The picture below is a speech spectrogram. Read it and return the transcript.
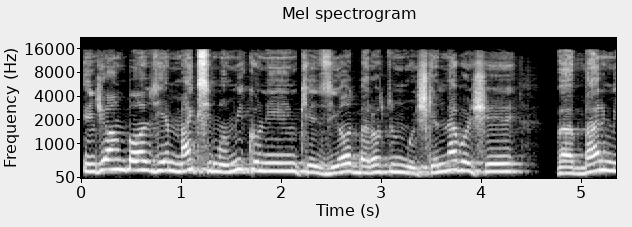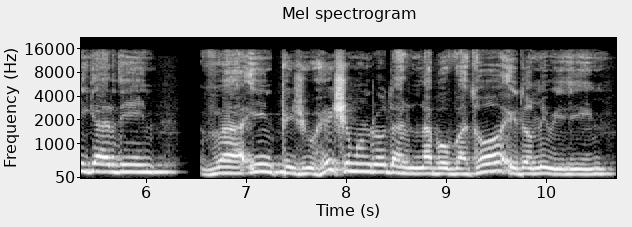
اینجا هم باز یه مکسیما می‌کنیم که زیاد براتون مشکل نباشه و برمیگردیم و این پژوهشمون رو در نبوت ها ادامه میدیم.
